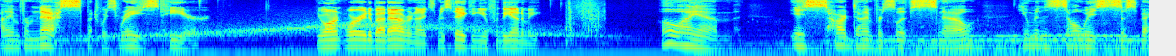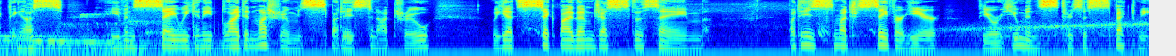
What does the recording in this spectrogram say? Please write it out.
I am from Nass, but was raised here. You aren't worried about Avernites mistaking you for the enemy? Oh, I am. It's hard time for Sliths now. Humans always suspecting us. even say we can eat blighted mushrooms, but it's not true. We get sick by them just the same but it is much safer here for your humans to suspect me.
